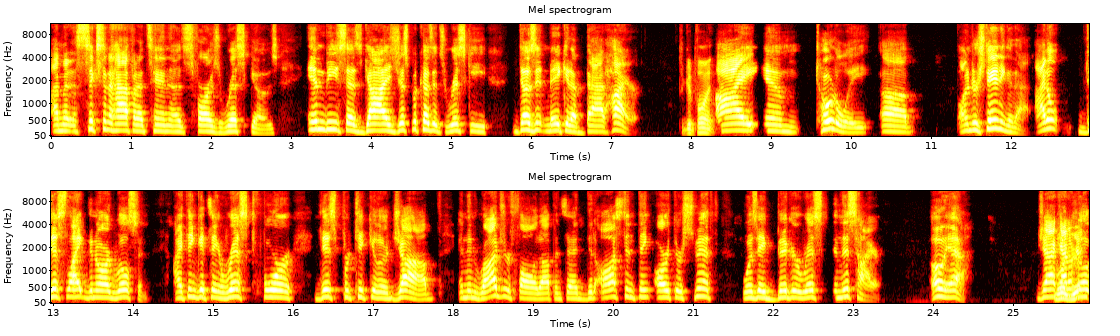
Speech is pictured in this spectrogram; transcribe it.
I'm at a six and a half out of ten as far as risk goes. MB says, guys, just because it's risky doesn't make it a bad hire. It's a good point. I am totally uh, understanding of that. I don't dislike Dennard Wilson. I think it's a risk for this particular job. And then Roger followed up and said, Did Austin think Arthur Smith was a bigger risk than this hire? Oh, yeah. Jack, well, I don't yeah, know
